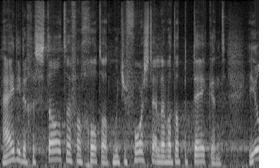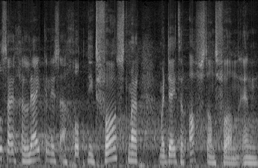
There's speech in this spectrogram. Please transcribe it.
Hij die de gestalte van God had, moet je voorstellen wat dat betekent. Hield zijn gelijkenis aan God niet vast, maar, maar deed er afstand van en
